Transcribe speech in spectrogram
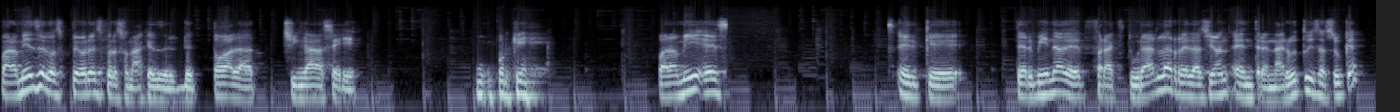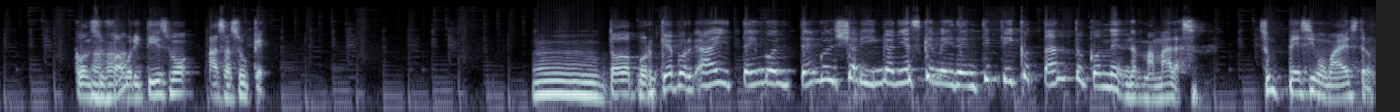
Para mí es de los peores personajes de, toda la chingada serie. ¿Por qué? Para mí es el que termina de fracturar la relación entre Naruto y Sasuke con su favoritismo a Sasuke. Mm. Todo por qué? Porque ay, tengo el, tengo el Sharingan y es que me identifico tanto con él. mamadas. Es un pésimo maestro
